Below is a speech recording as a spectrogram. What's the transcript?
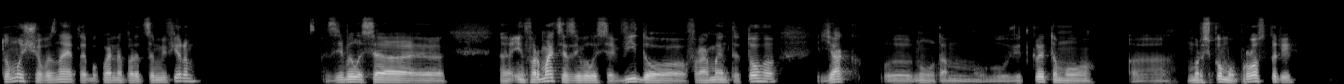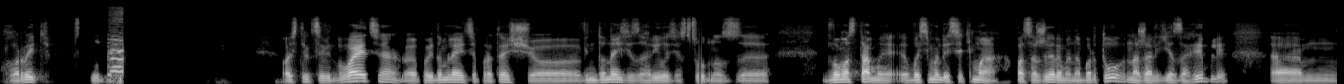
Тому що ви знаєте, буквально перед цим ефіром з'явилася е, е, інформація, з'явилися відео, фрагменти того, як е, ну там у відкритому морському просторі горить судно. Ось так це відбувається. Е, Повідомляється про те, що в Індонезії загорілося судно з е, 280 пасажирами на борту. На жаль, є загиблі. Ем,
